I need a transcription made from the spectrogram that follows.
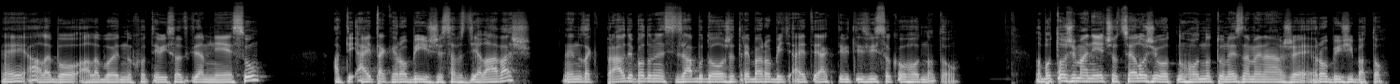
hej, alebo, alebo jednoducho tie výsledky tam nie sú, a ty aj tak robíš, že sa vzdelávaš, no tak pravdepodobne si zabudol, že treba robiť aj tie aktivity s vysokou hodnotou. Lebo to, že má niečo celoživotnú hodnotu, neznamená, že robíš iba to.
